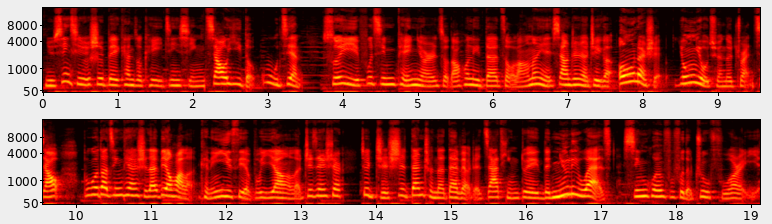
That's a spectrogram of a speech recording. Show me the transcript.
女性其实是被看作可以进行交易的物件，所以父亲陪女儿走到婚礼的走廊呢，也象征着这个 ownership 拥有权的转交。不过到今天时代变化了，肯定意思也不一样了。这件事儿 就只是单纯的代表着家庭对 the newlyweds 新婚夫妇的祝福而已。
